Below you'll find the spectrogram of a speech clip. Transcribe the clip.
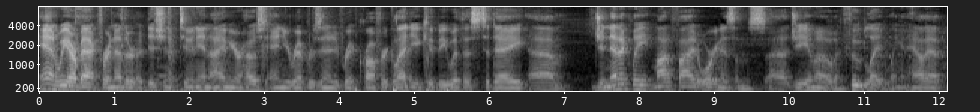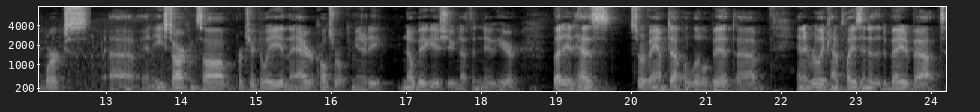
And we are back for another edition of Tune In. I am your host and your representative, Rick Crawford. Glad you could be with us today. Um, genetically modified organisms, uh, GMO, and food labeling, and how that works uh, in East Arkansas, particularly in the agricultural community. No big issue, nothing new here. But it has sort of amped up a little bit. Um, and it really kind of plays into the debate about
